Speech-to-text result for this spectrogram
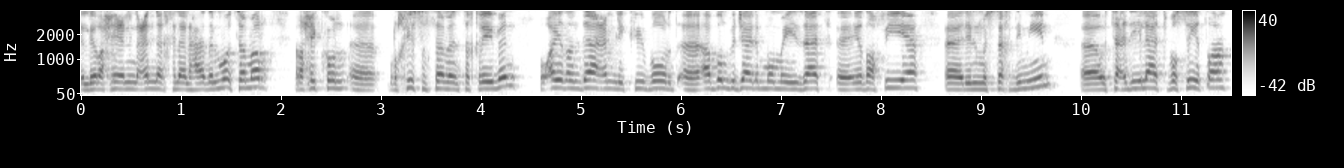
اللي راح يعلن عنه خلال هذا المؤتمر راح يكون آه، رخيص الثمن تقريبا. وأيضا داعم لكيبورد آه، أبل بجانب مميزات إضافية للمستخدمين وتعديلات بسيطة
